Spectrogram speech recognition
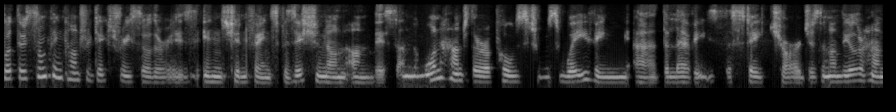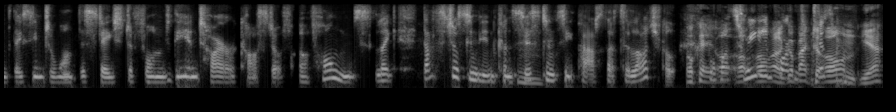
But there's something contradictory, so there is, in Sinn Féin's position on, on this. On the one hand, they're opposed to us waiving uh, the levies, the state charges, and on the other hand, they seem to want the state to fund the entire cost of, of homes. Like, that's just an inconsistency, mm. Pat. That's illogical. Okay, but what's really uh, uh, I'll go back to Eoin. Yeah,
